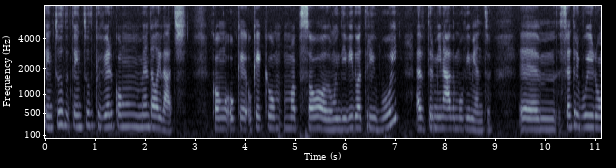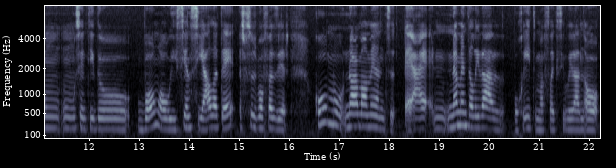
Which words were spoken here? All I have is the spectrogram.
tem, tudo, tem tudo que ver com mentalidades. Com o que, o que é que um- uma pessoa ou um indivíduo atribui a determinado movimento. Um, se atribuir um, um sentido bom ou essencial até, as pessoas vão fazer. Como normalmente é, na mentalidade, o ritmo, a flexibilidade, ou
